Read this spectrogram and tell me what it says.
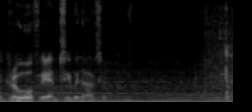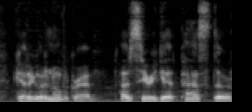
It grew awfully empty without her. Gotta go to Novigrad. How did Ciri get past the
